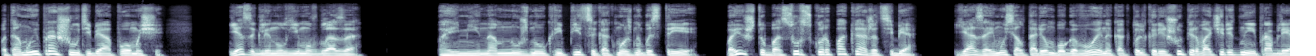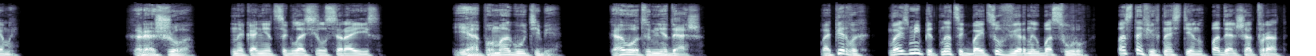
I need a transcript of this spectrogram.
«Потому и прошу тебя о помощи». Я заглянул ему в глаза. «Пойми, нам нужно укрепиться как можно быстрее. Боюсь, что Басур скоро покажет себя. Я займусь алтарем бога-воина, как только решу первоочередные проблемы». «Хорошо», — наконец согласился Раис. «Я помогу тебе. Кого ты мне дашь?» «Во-первых, возьми 15 бойцов, верных Басуру. Поставь их на стену, подальше от врат».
